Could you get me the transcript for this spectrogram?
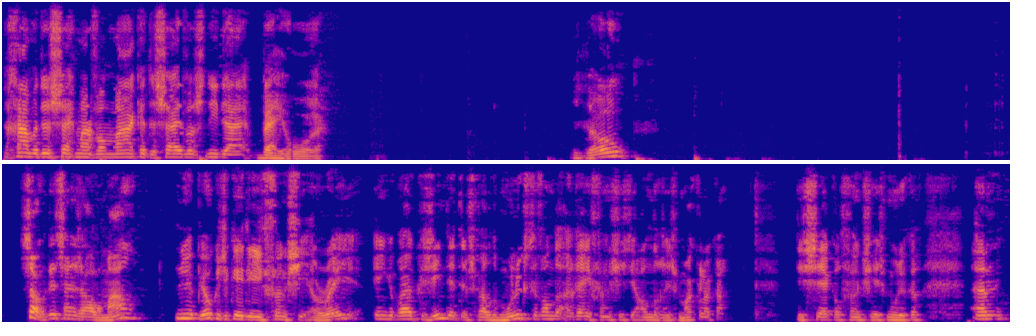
dan gaan we dus zeg maar van maken de cijfers die daarbij horen. Zo. Zo, dit zijn ze allemaal. Nu heb je ook eens een keer die functie array in gebruik gezien. Dit is wel de moeilijkste van de array functies. Die andere is makkelijker. Die cirkelfunctie is moeilijker. Um,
